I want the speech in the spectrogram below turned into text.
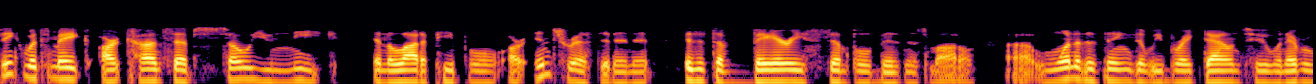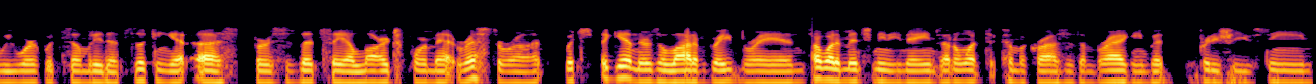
think what's make our concept so unique and a lot of people are interested in it is it's a very simple business model. Uh, one of the things that we break down to whenever we work with somebody that's looking at us versus, let's say, a large format restaurant, which again, there's a lot of great brands. I don't want to mention any names. I don't want to come across as I'm bragging, but I'm pretty sure you've seen,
